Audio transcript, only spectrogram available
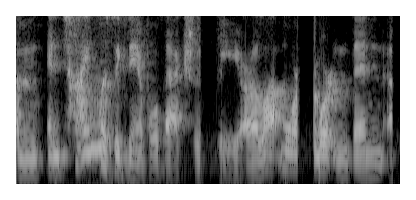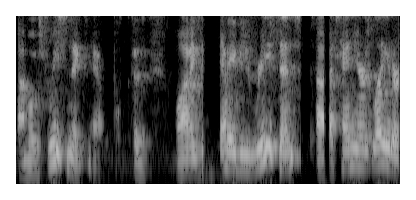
Um, and timeless examples actually are a lot more important than uh, most recent examples because while an example may be recent, uh, 10 years later,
